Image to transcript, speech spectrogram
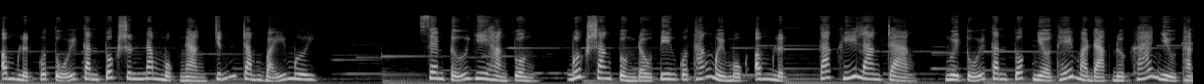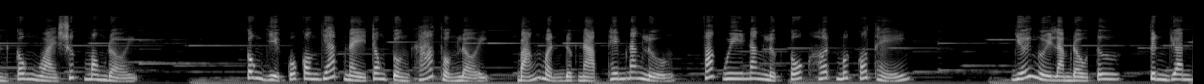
âm lịch của tuổi canh tuất sinh năm 1970 Xem tử vi hàng tuần, bước sang tuần đầu tiên của tháng 11 âm lịch, các khí lan tràn, người tuổi canh tuất nhờ thế mà đạt được khá nhiều thành công ngoài sức mong đợi. Công việc của con giáp này trong tuần khá thuận lợi, bản mệnh được nạp thêm năng lượng, phát huy năng lực tốt hết mức có thể. Với người làm đầu tư, kinh doanh,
